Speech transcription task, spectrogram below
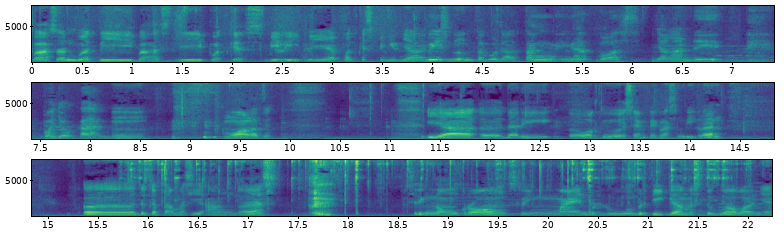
bahasan buat dibahas di podcast Billy. iya podcast pinggir jalan Tapi sebelum Teguh datang, ingat bos, jangan di pojokan. Hmm. Mual lah tuh. Iya eh, dari eh, waktu SMP kelas 9 eh dekat sama si Anggas sering nongkrong, sering main berdua, bertiga mas tuh gua awalnya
